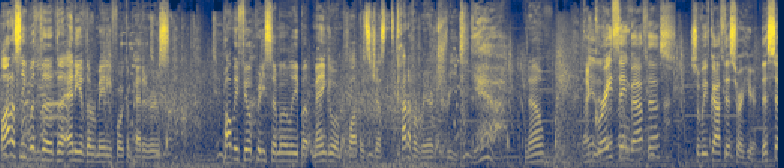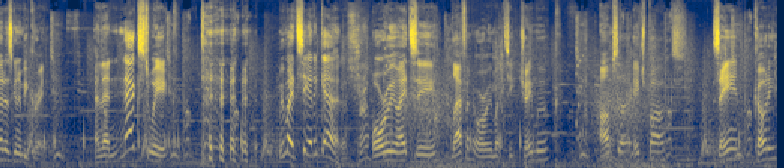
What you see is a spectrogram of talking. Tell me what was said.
Honestly, with the, the any of the remaining four competitors, probably feel pretty similarly, but Mango and Plup is just kind of a rare treat, Yeah. you know? A great thing about this, so we've got this right here. This set is going to be great. And then next week, we might see it again. That's true. Or we might see Leffen, or we might see J-Mook, Amsa, H-Box, Zane, Cody.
